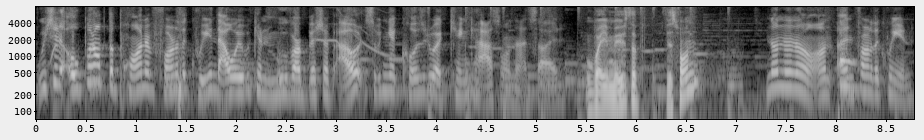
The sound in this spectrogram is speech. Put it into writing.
We should open up the pawn in front of the queen. That way we can move our bishop out, so we can get closer to a king castle on that side. Wait, move the this one? No, no, no, on in front of the queen.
